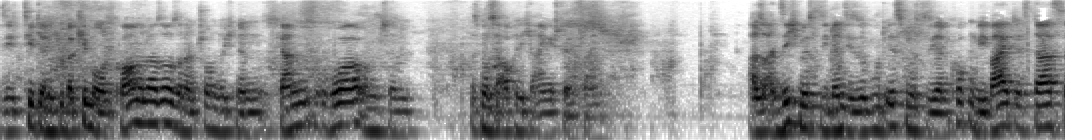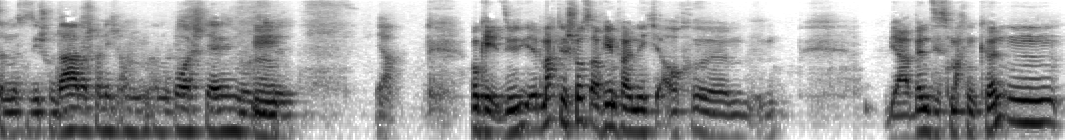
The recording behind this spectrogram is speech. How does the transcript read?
sie zielt ja nicht über Kimmer und Korn oder so, sondern schon durch ein Fernrohr und ähm, das muss ja auch richtig eingestellt sein. Also an sich müsste sie, wenn sie so gut ist, müsste sie dann gucken, wie weit ist das, dann müsste sie schon da wahrscheinlich am, am Rohr stellen und Mhm. äh, ja. Okay, sie macht den Schuss auf jeden Fall nicht, auch ähm, ja, wenn sie es machen könnten.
